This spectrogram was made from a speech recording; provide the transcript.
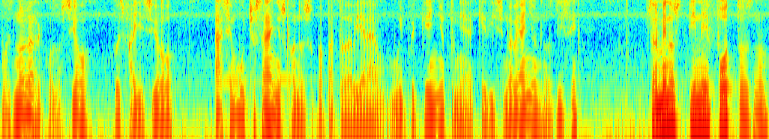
pues no la reconoció, pues falleció hace muchos años, cuando su papá todavía era muy pequeño, tenía que 19 años, nos dice, pues al menos tiene fotos, ¿no?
